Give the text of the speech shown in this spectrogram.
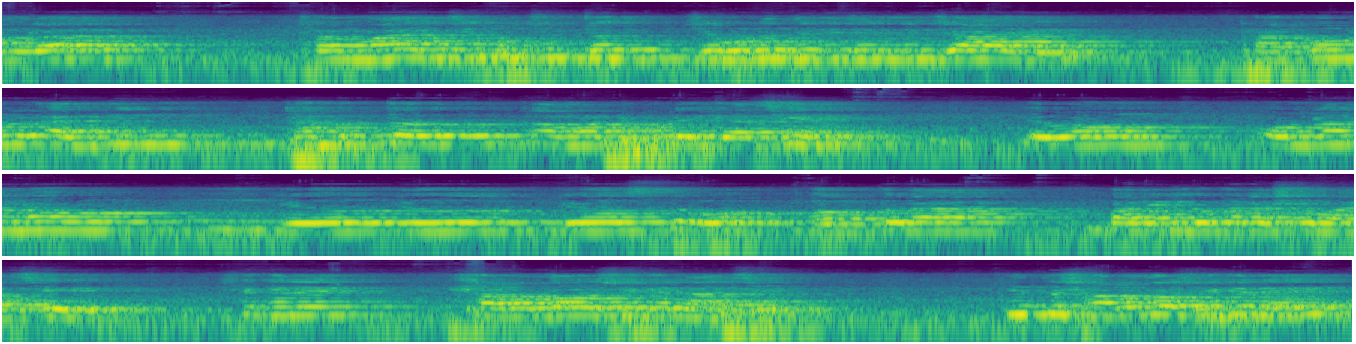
আমরা ঠা- মায়ের জীবন জীবনের দিকে যদি যাই ঠাকুর একদিন ঠাকুর তো আমার ঠাকুরে গেছেন এবং অন্যান্য গৃহ- গৃহ- গৃহস্থ ভক্তরা, বাড়ির লোকেরা সব আছে। সেখানে সারদাও সেখানে আছে। কিন্তু সারদা সেখানে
